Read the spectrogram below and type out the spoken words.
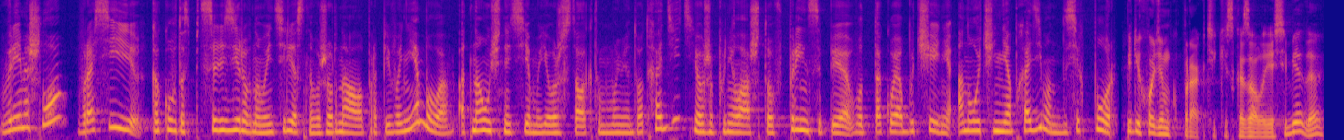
время шло, в России какого-то специализированного интересного журнала про пиво не было. От научной темы я уже стала к тому моменту отходить. Я уже поняла, что, в принципе, вот такое обучение, оно очень необходимо оно до сих пор. Переходим к практике, сказала я себе, да?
